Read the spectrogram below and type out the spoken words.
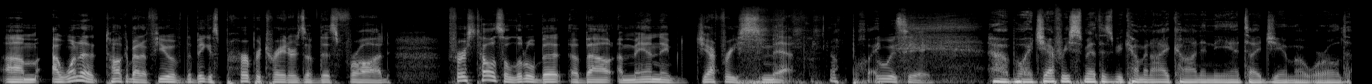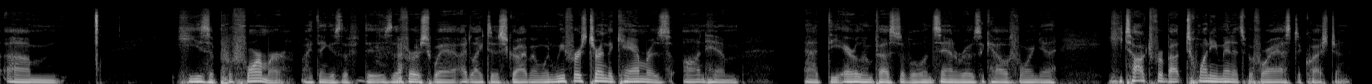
Um, I want to talk about a few of the biggest perpetrators of this fraud. First, tell us a little bit about a man named Jeffrey Smith. Oh boy. Who is he? Oh boy, Jeffrey Smith has become an icon in the anti-GMO world. Um, he's a performer. I think is the is the first way I'd like to describe him. When we first turned the cameras on him at the Heirloom Festival in Santa Rosa, California, he talked for about twenty minutes before I asked a question.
